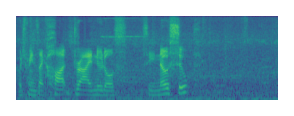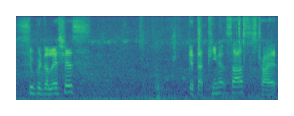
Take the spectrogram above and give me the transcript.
which means like hot, dry noodles. See, no soup. Super delicious. Get that peanut sauce. Let's try it.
